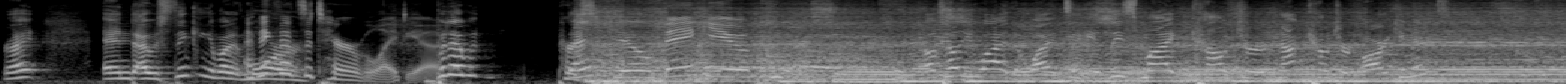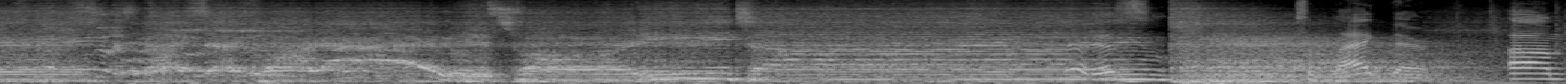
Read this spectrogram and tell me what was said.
right? And I was thinking about it more. I think that's a terrible idea. But I would. Person- Thank you. Thank you. I'll tell you why though. Why it's like, at least my counter, not counter argument. Lag there. Um,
